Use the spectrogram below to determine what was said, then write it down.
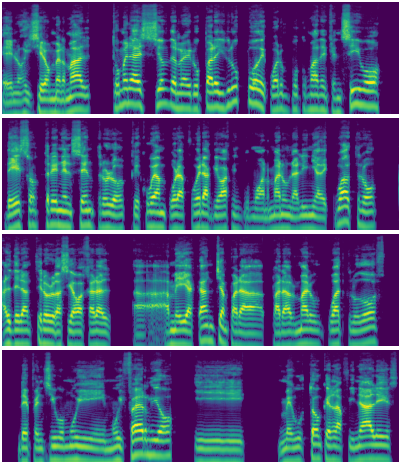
eh, nos hicieron ver mal. tomé la decisión de reagrupar el grupo, de jugar un poco más defensivo, de esos tres en el centro, los que juegan por afuera, que bajen como armar una línea de cuatro, al delantero lo hacía bajar al, a, media cancha para, para armar un 4-2 defensivo muy, muy férreo. Y me gustó que en las finales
